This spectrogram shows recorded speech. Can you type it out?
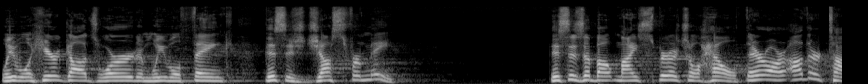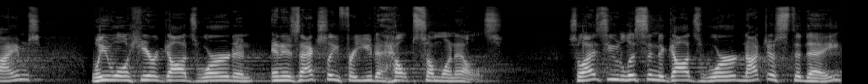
We will hear God's Word and we will think, this is just for me. This is about my spiritual health. There are other times we will hear God's word, and, and actually for you to help someone else. So, as you listen to God's word, not just today,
